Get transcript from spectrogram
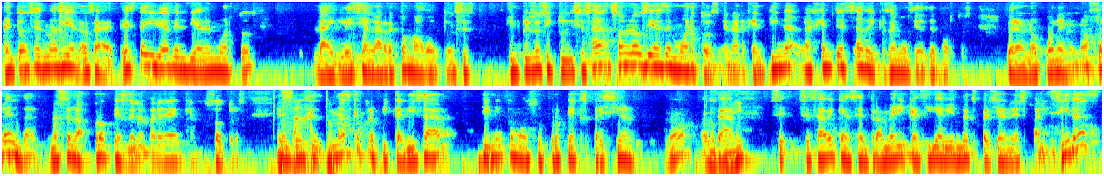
Entonces, más bien, o sea, esta idea del Día de Muertos, la iglesia la ha retomado, entonces, incluso si tú dices, ah, son los días de muertos en Argentina, la gente sabe que son los días de muertos, pero no ponen una ofrenda, no se lo apropian de la manera en que nosotros. Exacto. Entonces, más que tropicalizar, tienen como su propia expresión, ¿no? O Ok. sea, se, se sabe que en Centroamérica sigue habiendo expresiones parecidas,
